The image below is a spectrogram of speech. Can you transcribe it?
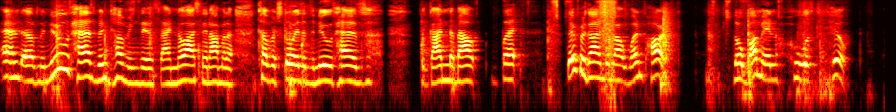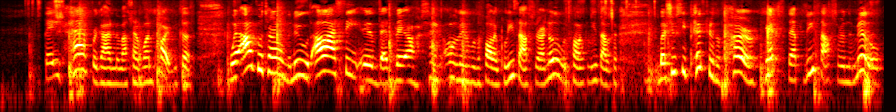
And um, the news has been covering this. I know I said I'm gonna cover stories that the news has forgotten about, but they've forgotten about one part: the woman who was killed they have forgotten about that one part because when I go turn on the news, all I see is that they are saying, "Oh, there was a fallen police officer." I know there was a falling police officer, but you see pictures of her next to that police officer in the middle,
